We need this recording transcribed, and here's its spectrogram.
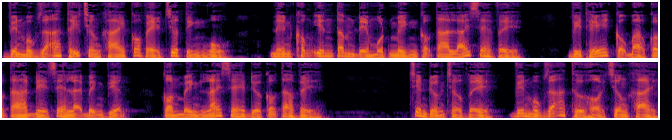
viên mục giã thấy Trường Khai có vẻ chưa tỉnh ngủ, nên không yên tâm để một mình cậu ta lái xe về. Vì thế cậu bảo cậu ta để xe lại bệnh viện, còn mình lái xe đưa cậu ta về. Trên đường trở về, viên mục giã thử hỏi Trường Khai.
